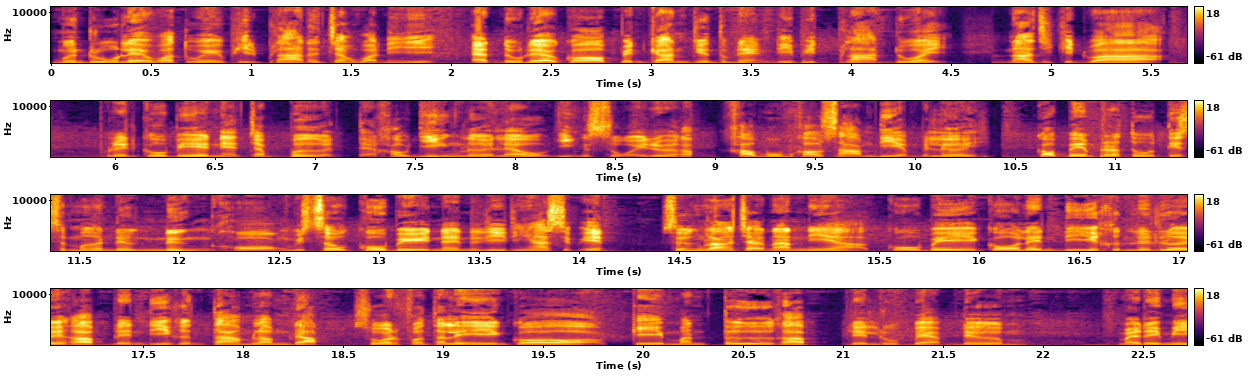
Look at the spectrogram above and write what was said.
เหมือนรู้เลยว่าตัวเองผิดพลาดในจังหวะนี้แอดดูแล้วก็เป็นการยืนตำแหน่งที่ผิดพลาดด้วย น่าจะคิดว่าผู้เล่นโกเบนเนี่ยจะเปิดแต่เขายิงเลยแล้วยิงสวยด้วยครับ เข้ามุมเข้าสามเหลี่ยมไปเลย ก็เป็นประตูตีเสมอ 1-1 ของวิเซลโกเบในนาทีที่ 51 ซึ่งหลังจากนั้นเนี่ยโกเบก็เล่นดีขึ้นเรื่อยๆครับ เล่นดีขึ้นตามลำดับ ส่วนฟอนตาเล่เองก็เกมมันตื้อครับเล่นรูปแบบเดิม ไม่ได้มี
